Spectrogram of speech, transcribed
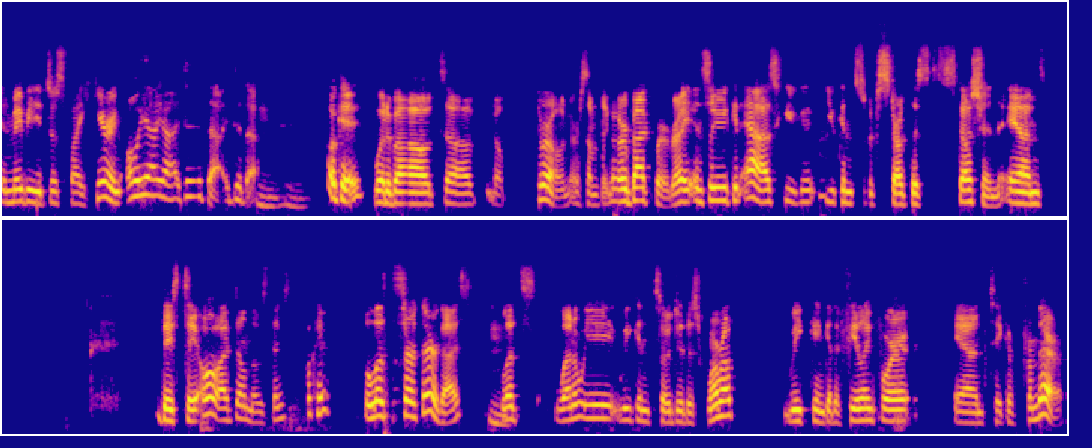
and maybe just by hearing oh yeah yeah i did that i did that mm-hmm. okay what about uh, you know throne or something or backbird right and so you can ask you can you can sort of start this discussion and they say oh i've done those things okay well let's start there guys mm. let's why don't we we can so do this warm up we can get a feeling for it and take it from there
